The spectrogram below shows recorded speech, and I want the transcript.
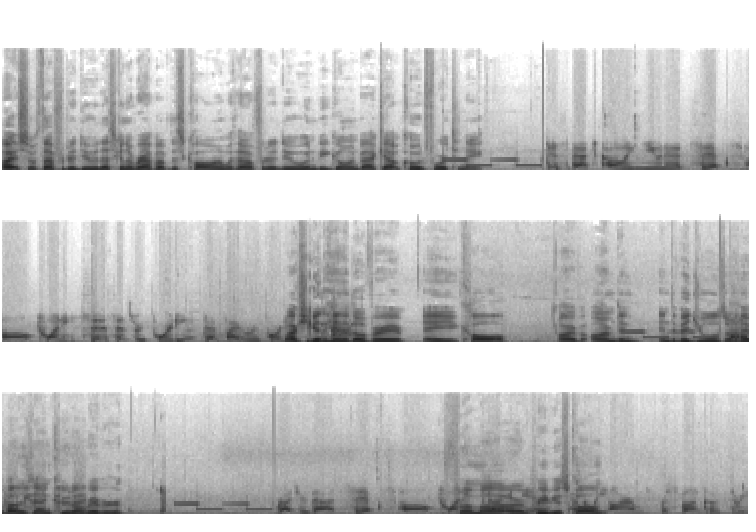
Alright, so without further ado, that's gonna wrap up this call, and without further ado, we're gonna be going back out code for tonight. Dispatch calling Unit 6, Paul 20. Citizens reporting, gunfire reporting. We're actually getting handed over a call of armed in individuals over there by the Zancudo River. Roger that. 6, Paul 20. From, uh, our previous call. armed. Respond code 3.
